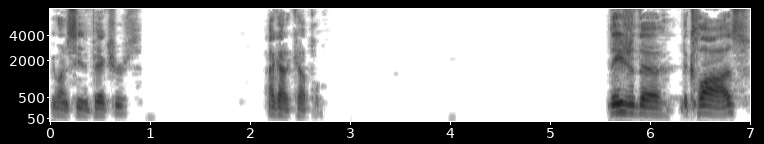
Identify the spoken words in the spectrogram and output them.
You want to see the pictures? I got a couple. These are the, the claws.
